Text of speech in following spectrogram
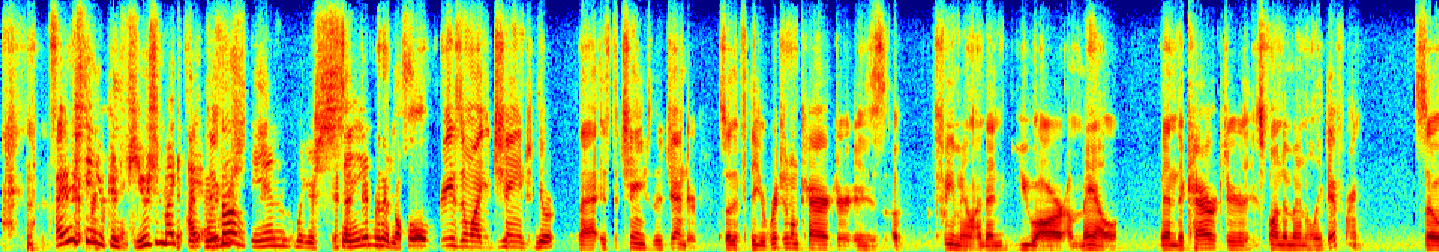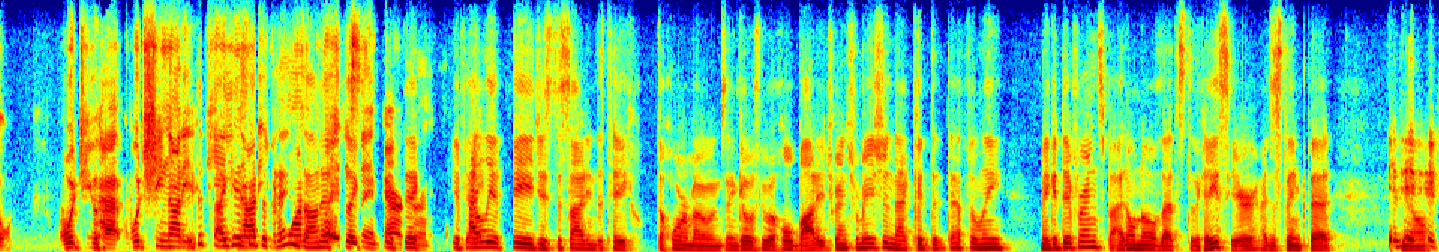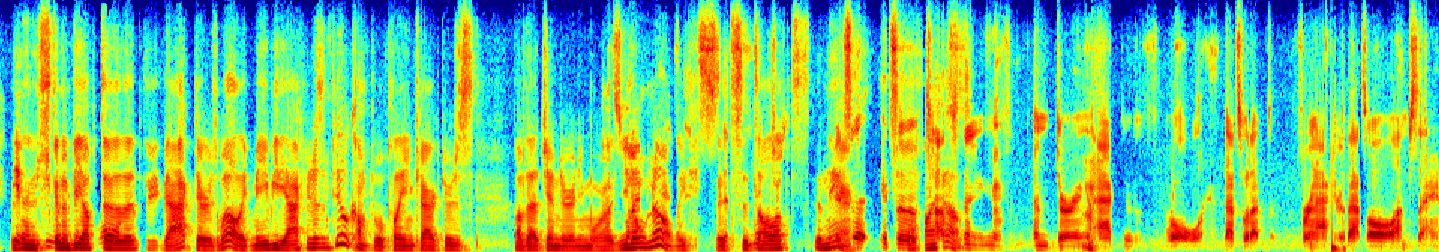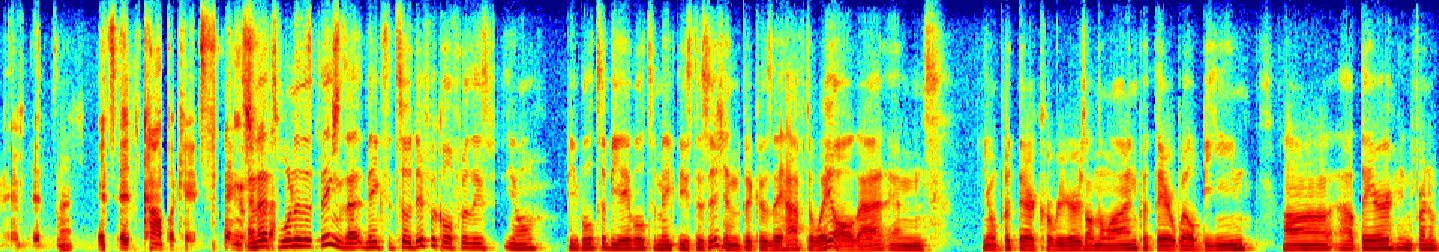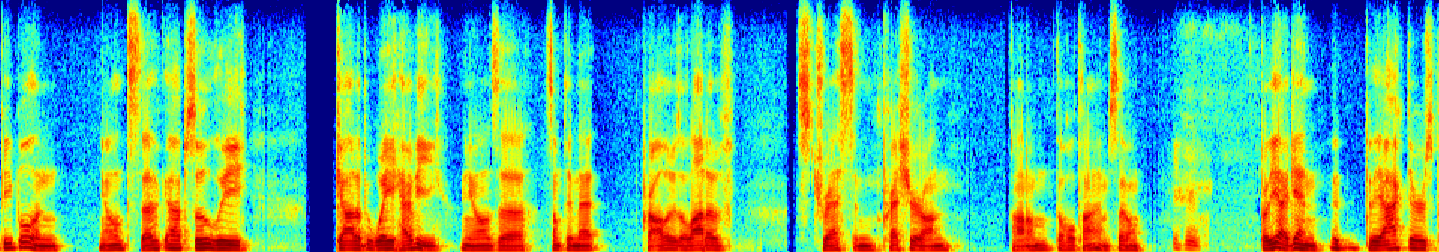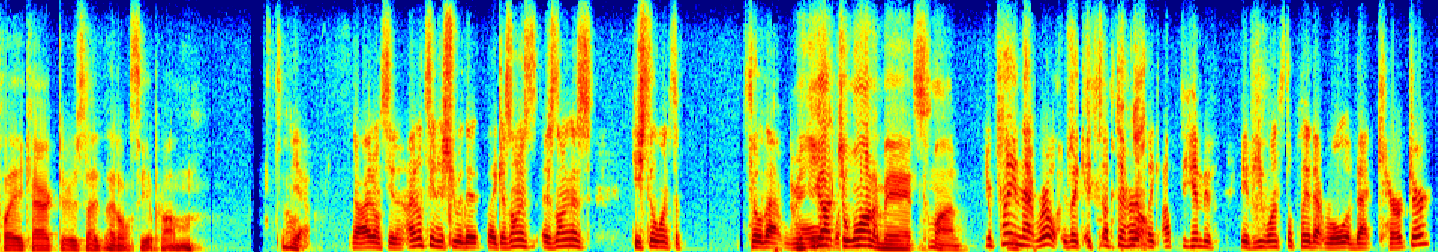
I understand your confusion, Mike. I a I different- understand what you're It's saying, but. The whole reason why you change that is to change the gender. So if the original character is a female and then you are a male, then the character is fundamentally different. So would you have? Would she not even? I guess not it depends on play if, the like, same if character they- anymore? If I- Elliot Page is deciding to take the hormones and go through a whole body transformation, that could d- definitely make a difference. But I don't know if that's the case here. I just think that if, you know, if, if, then if it's going to be up to the, the actor as well. Like maybe the actor doesn't feel comfortable playing characters of that gender anymore. That's you don't mean. know. It's- Like it's- it's it's, all up in the air. It's a it's a We'll tough out. thing of enduring an active role. That's what I for an actor. That's all I'm saying. It it, Right. it's it complicates things. and that's them. one of the things that makes it so difficult for these you know people to be able to make these decisions because they have to weigh all that and you know put their careers on the line put their well-being uh, out there in front of people and you know it's uh, absolutely got to weigh heavy you know it's uh, something that probably was a lot of stress and pressure on on them the whole time so Mhm. but yeah again it, the actors play characters I, I don't see a problem so Yeah. No, I don't see an, I don't see an issue with it. Like as long as as long as he still wants to fill that I mean, role. you got Joanna, man. Come on. you're playing that role. Like it's up to her, No. like up to him if if he wants to play that role of that character.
